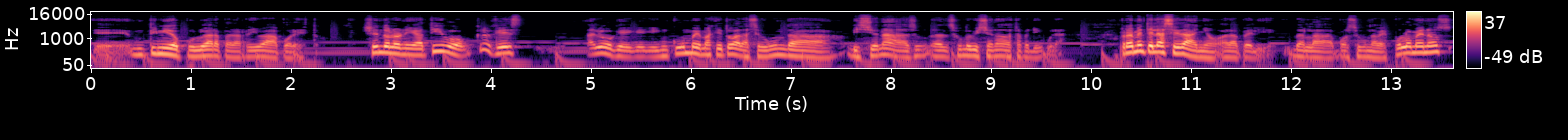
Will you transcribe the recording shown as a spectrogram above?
eh, un tímido pulgar para arriba por esto. Yendo a lo negativo, creo que es algo que, incumbe más que todo a la segunda visionada, al segundo visionado de esta película. Realmente le hace daño a la peli verla por segunda vez, por lo menos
